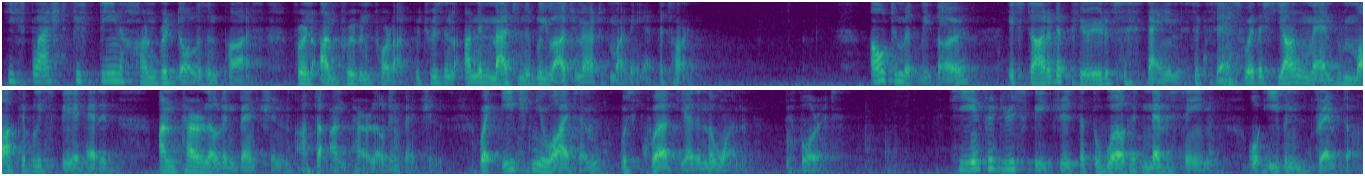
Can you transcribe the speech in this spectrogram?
He splashed $1,500 in parts for an unproven product, which was an unimaginably large amount of money at the time. Ultimately, though, it started a period of sustained success where this young man remarkably spearheaded unparalleled invention after unparalleled invention, where each new item was quirkier than the one before it. He introduced features that the world had never seen or even dreamt of.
